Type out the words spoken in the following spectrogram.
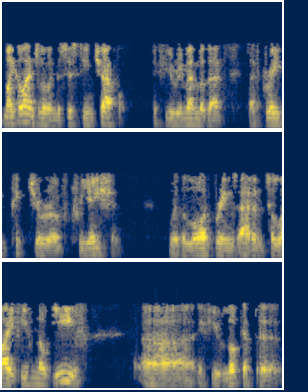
Michelangelo in the Sistine Chapel. If you remember that, that great picture of creation where the Lord brings Adam to life, even though Eve uh, if you look at the,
